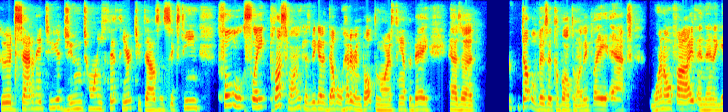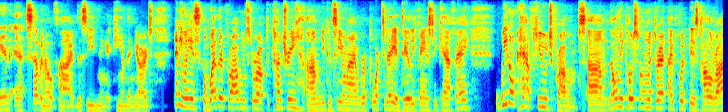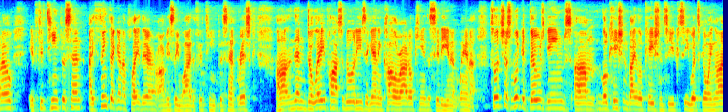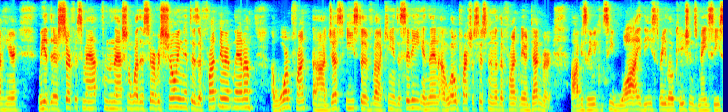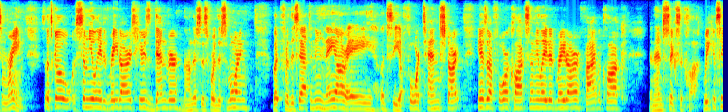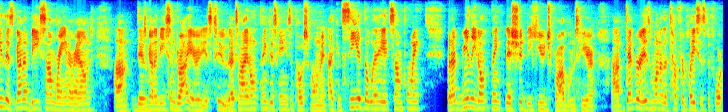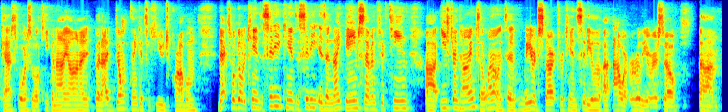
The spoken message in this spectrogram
Good Saturday to you, June 25th here, 2016. Full slate plus one because we got a double header in Baltimore as Tampa Bay has a double visit to Baltimore. They play at 105 and then again at 705 this evening at Camden Yards. Anyways, weather problems throughout the country. Um, you can see my report today at Daily Fantasy Cafe we don't have huge problems. Um, the only postponement threat I put is Colorado at 15%. I think they're going to play there. Obviously, why the 15% risk? Uh, and then delay possibilities again in Colorado, Kansas City, and Atlanta. So let's just look at those games um, location by location so you can see what's going on here. We have the surface map from the National Weather Service showing that there's a front near Atlanta, a warm front uh, just east of uh, Kansas City, and then a low pressure system with a front near Denver. Obviously, we can see why these three locations may see some rain. So let's go simulated radars. Here's Denver. Now, this is for this morning. But for this afternoon, they are a, let's see, a 410 start. Here's our 4 o'clock simulated radar, 5 o'clock, and then 6 o'clock. We can see there's going to be some rain around. Um, there's going to be some dry areas too. That's why I don't think this game's a postponement. I can see a delay at some point, but I really don't think there should be huge problems here. Uh, Denver is one of the tougher places to forecast for, so we'll keep an eye on it, but I don't think it's a huge problem. Next, we'll go to Kansas City. Kansas City is a night game, 7:15 uh, Eastern time. So, wow, it's a weird start for Kansas City, an hour earlier or so. Um,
